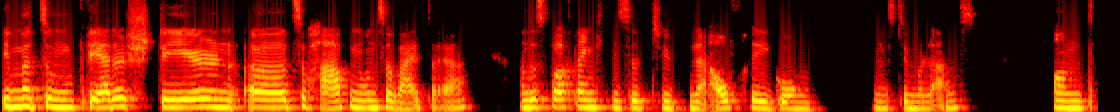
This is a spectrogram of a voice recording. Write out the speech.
immer zum Pferdestehlen äh, zu haben und so weiter, ja. Und das braucht eigentlich dieser Typ, eine Aufregung, eine Stimulanz. Und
